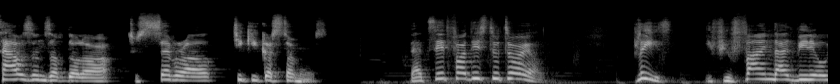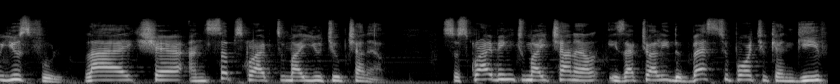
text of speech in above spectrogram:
thousands of dollars to several Tiki customers. That's it for this tutorial. Please, if you find that video useful, like, share and subscribe to my YouTube channel. Subscribing to my channel is actually the best support you can give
